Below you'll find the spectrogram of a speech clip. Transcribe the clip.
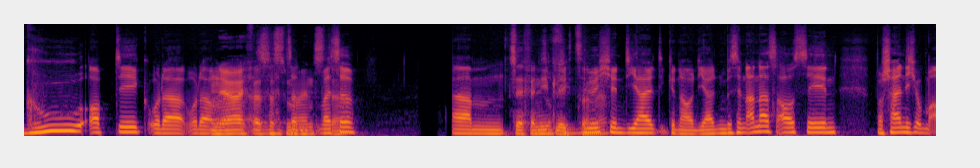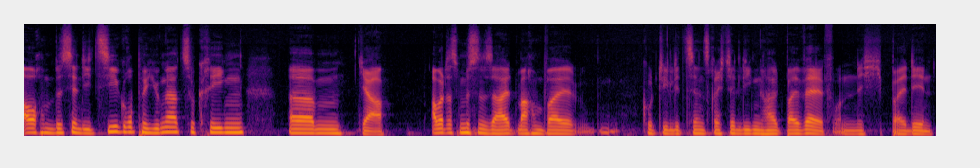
Goo-Optik oder, oder. Ja, ich weiß, also was halt du so, meinst, Weißt du? Ähm, Sehr verniedlicht so so, ne? Figürchen, die halt, genau, die halt ein bisschen anders aussehen. Wahrscheinlich, um auch ein bisschen die Zielgruppe jünger zu kriegen. Ähm, ja, aber das müssen sie halt machen, weil, gut, die Lizenzrechte liegen halt bei Valve und nicht bei denen.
